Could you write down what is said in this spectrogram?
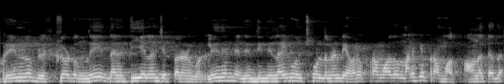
బ్రెయిన్లో బ్లడ్ క్లాట్ ఉంది దాన్ని తీయాలని చెప్పారు అనుకోండి లేదంటే నేను దీన్ని ఇలాగే ఉంచుకుంటానంటే ఎవరికి ప్రమాదం? మనకే ప్రమాదం. అవును కదా?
